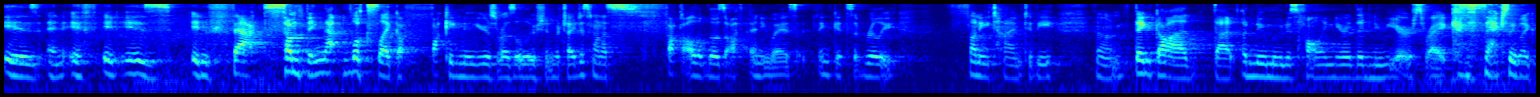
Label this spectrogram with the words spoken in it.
is and if it is in fact something that looks like a fucking New Year's resolution, which I just want to fuck all of those off anyways. I think it's a really funny time to be um, thank God that a new moon is falling near the New Year's, right? Because it's actually like,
